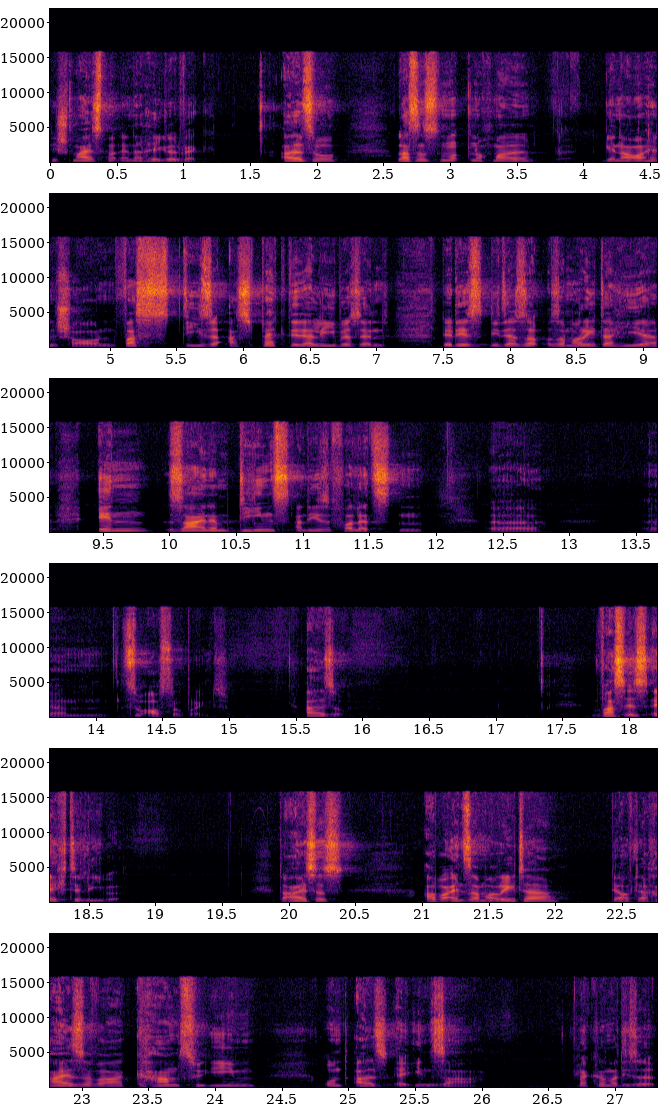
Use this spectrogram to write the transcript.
Die schmeißt man in der Regel weg. Also, lass uns noch mal genauer hinschauen, was diese Aspekte der Liebe sind, die der Samariter hier in seinem Dienst an diese Verletzten äh, ähm, zum Ausdruck bringt. Also, was ist echte Liebe? Da heißt es, aber ein Samariter der auf der Reise war, kam zu ihm und als er ihn sah. Vielleicht können wir diese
